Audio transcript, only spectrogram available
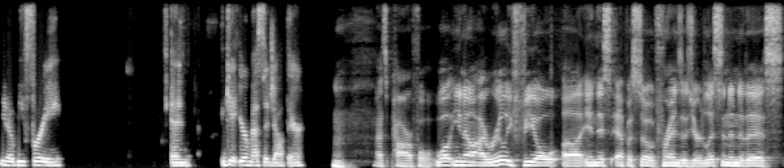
you know be free and get your message out there. Mm, that's powerful. Well you know i really feel uh, in this episode friends as you're listening to this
